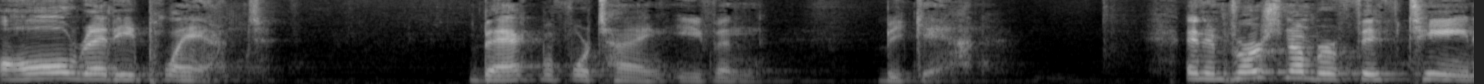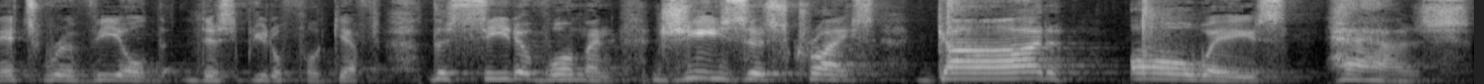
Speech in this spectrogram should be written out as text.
already planned back before time even began. And in verse number 15, it's revealed this beautiful gift the seed of woman, Jesus Christ. God always has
